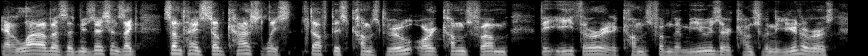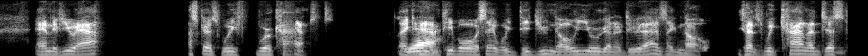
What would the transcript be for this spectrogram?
And a lot of us as musicians, like sometimes subconsciously stuff this comes through, or it comes from the ether, or it comes from the muse, or it comes from the universe. And if you ask us, we we're kind like, Yeah. people will say, "Well, did you know you were gonna do that?" It's like, "No." because we kind of just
